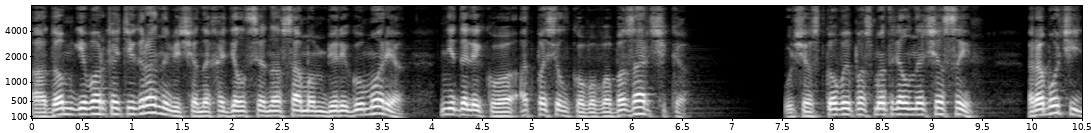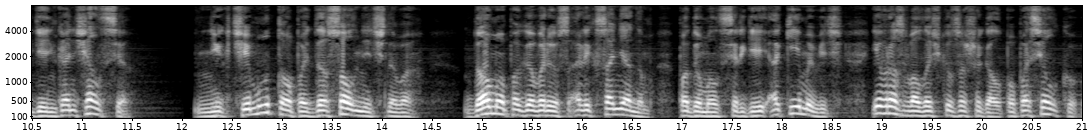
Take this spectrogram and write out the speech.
а дом Геворка Тиграновича находился на самом берегу моря, недалеко от поселкового базарчика. Участковый посмотрел на часы. Рабочий день кончался. «Ни к чему топать до солнечного. Дома поговорю с Алексаняном», — подумал Сергей Акимович и в развалочку зашагал по поселку.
